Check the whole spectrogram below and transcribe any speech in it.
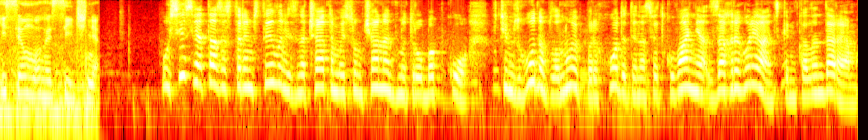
і 7 січня. Усі свята за старим стилем відзначатиме й сумчанин Дмитро Бабко. Втім, згодом планує переходити на святкування за григоріанським календарем.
